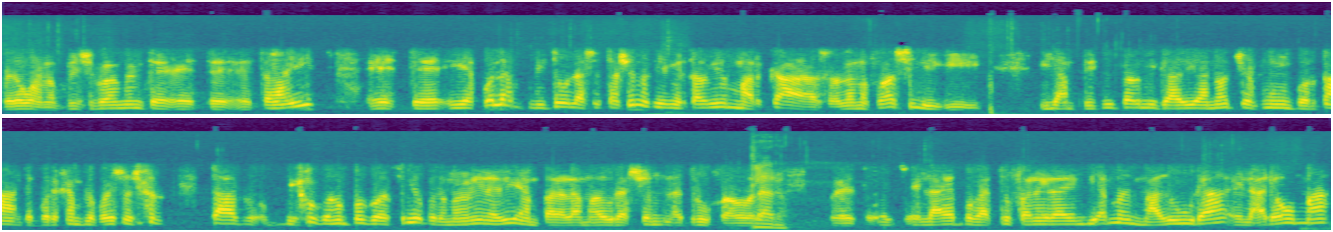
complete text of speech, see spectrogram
pero bueno, principalmente este, están ahí. este Y después la amplitud, las estaciones tienen que estar bien marcadas, hablando fácil, y, y, la amplitud térmica día-noche es muy importante. Por ejemplo, por eso yo estaba digo, con un poco de frío, pero me viene bien para la maduración de la trufa ahora. Claro. Pues, es la época trufa negra de invierno y madura, el aroma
